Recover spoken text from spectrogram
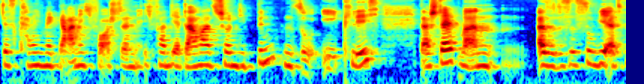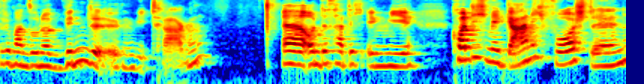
das kann ich mir gar nicht vorstellen. Ich fand ja damals schon die Binden so eklig. Da stellt man, also das ist so wie, als würde man so eine Windel irgendwie tragen. Äh, und das hatte ich irgendwie konnte ich mir gar nicht vorstellen,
